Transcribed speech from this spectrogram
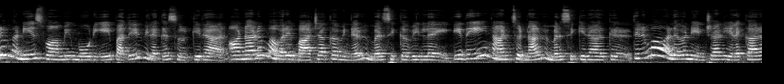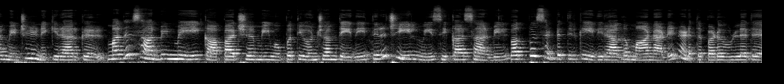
சுப்பிரமணிய சுவாமி மோடியை பதவி விலக சொல்கிறார். ஆனாலும் அவரை பாஜகவினர் விமர்சிக்கவில்லை. இதையே நான் சொன்னால் விமர்சிக்கிறார்கள். திருமாவளவன் என்றால் இலக்காரம் என்று நினைக்கிறார்கள். மத சார்பின்மையை காப்பாற்ற மே முப்பத்தி ஒன்றாம் தேதி திருச்சியில் விசிகா சார்பில் வக்பு சட்டத்திற்கு எதிராக மாநாடு நடத்தப்பட உள்ளது.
